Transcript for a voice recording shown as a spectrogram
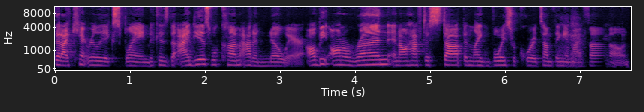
that I can't really explain because the ideas will come out of nowhere. I'll be on a run and I'll have to stop and like voice record something in my phone.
